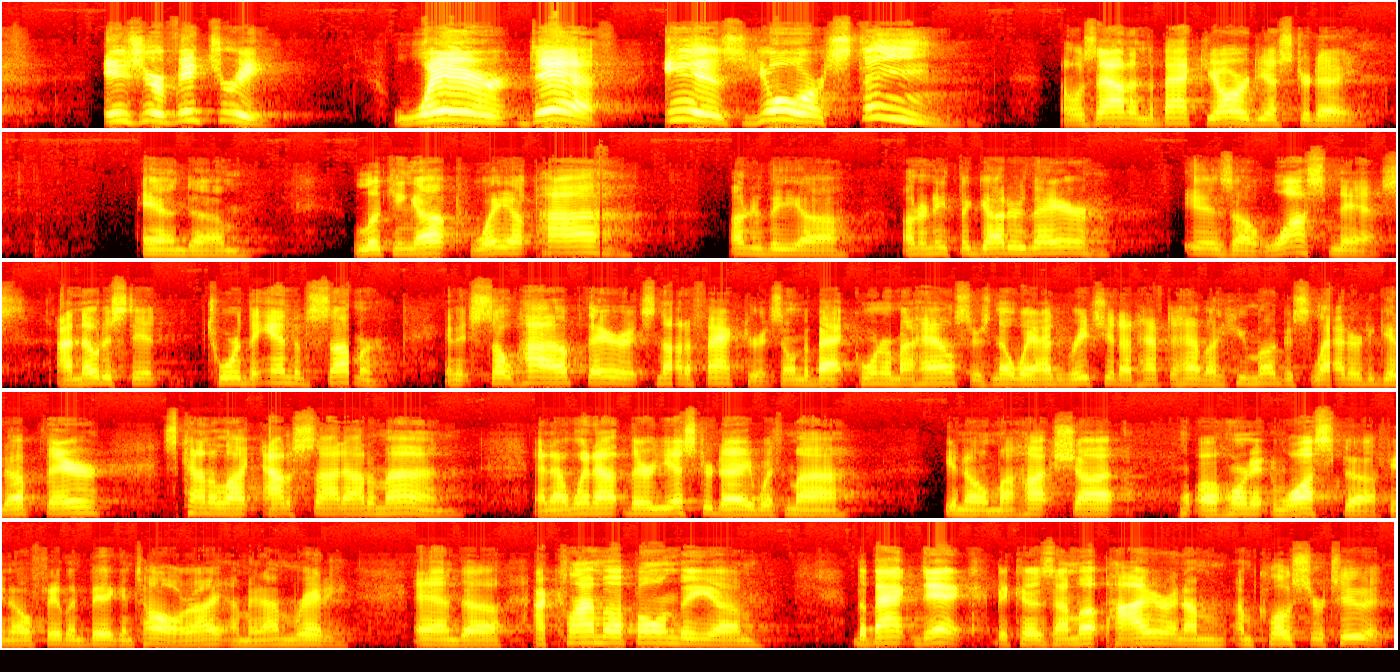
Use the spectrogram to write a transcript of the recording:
is your victory? Where death is your sting? I was out in the backyard yesterday and um, looking up, way up high, under the uh, underneath the gutter there is a wasp nest. I noticed it toward the end of summer, and it's so high up there, it's not a factor. It's on the back corner of my house. There's no way I'd reach it. I'd have to have a humongous ladder to get up there. It's kind of like out of sight, out of mind. And I went out there yesterday with my, you know, my hot shot uh, hornet and wasp stuff, you know, feeling big and tall, right? I mean, I'm ready. And uh, I climb up on the, um, the back deck because I'm up higher and I'm, I'm closer to it.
